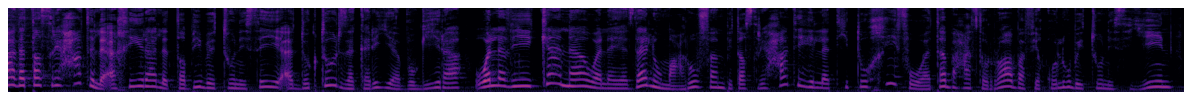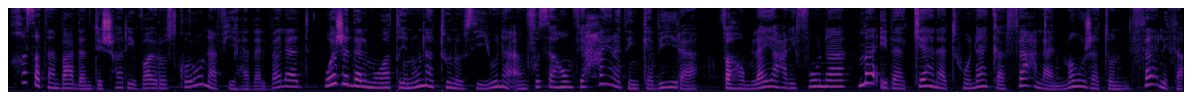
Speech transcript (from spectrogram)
بعد التصريحات الأخيرة للطبيب التونسي الدكتور زكريا بوغيرا والذي كان ولا يزال معروفا بتصريحاته التي تخيف وتبعث الرعب في قلوب التونسيين خاصة بعد انتشار فيروس كورونا في هذا البلد وجد المواطنون التونسيون أنفسهم في حيرة كبيرة. فهم لا يعرفون ما إذا كانت هناك فعلا موجة ثالثة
